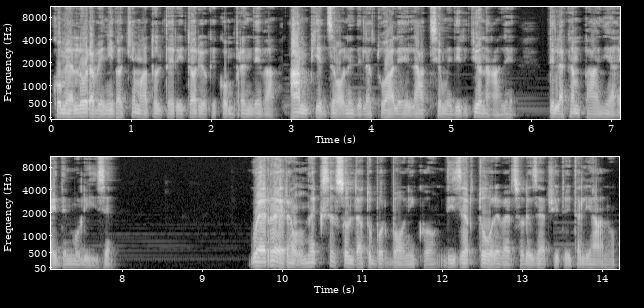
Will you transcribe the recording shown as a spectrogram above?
come allora veniva chiamato il territorio che comprendeva ampie zone dell'attuale Lazio meridionale, della Campania e del Molise. Guerra era un ex soldato borbonico, disertore verso l'esercito italiano.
